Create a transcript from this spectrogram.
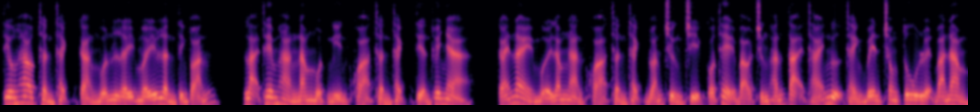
tiêu hao thần thạch càng muốn lấy mấy lần tính toán, lại thêm hàng năm 1000 khỏa thần thạch tiền thuê nhà, cái này 15000 khỏa thần thạch đoán chừng chỉ có thể bảo chứng hắn tại Thái Ngự thành bên trong tu luyện 3 năm.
